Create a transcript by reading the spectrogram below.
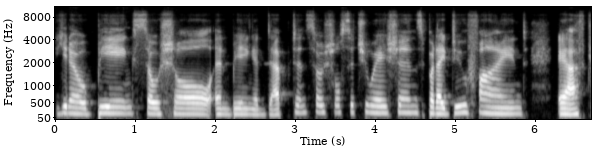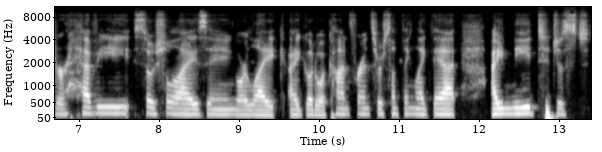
you know being social and being adept in social situations but i do find after heavy socializing or like i go to a conference or something like that i need to just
